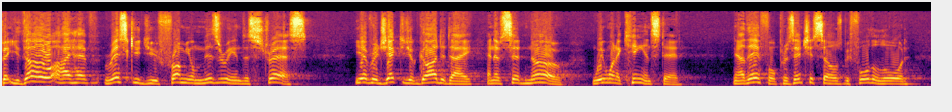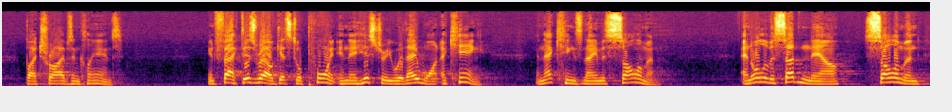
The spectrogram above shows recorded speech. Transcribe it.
But though I have rescued you from your misery and distress, you have rejected your God today and have said, No, we want a king instead. Now, therefore, present yourselves before the Lord by tribes and clans. In fact, Israel gets to a point in their history where they want a king, and that king's name is Solomon. And all of a sudden now, Solomon,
